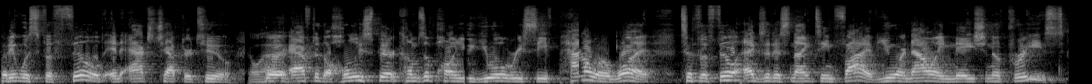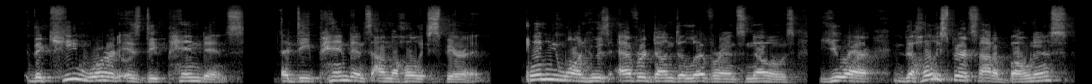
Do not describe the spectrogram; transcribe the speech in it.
but it was fulfilled in Acts chapter 2. Where after the Holy Spirit comes upon you, you will receive power what? To fulfill Exodus 19:5. You are now a nation of priests. The key word is dependence, a dependence on the Holy Spirit. Anyone who's ever done deliverance knows you are the Holy Spirit's not a bonus.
